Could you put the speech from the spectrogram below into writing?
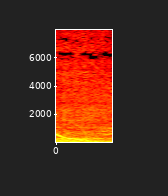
Uhum.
